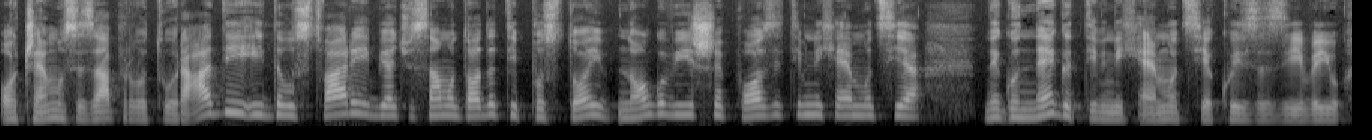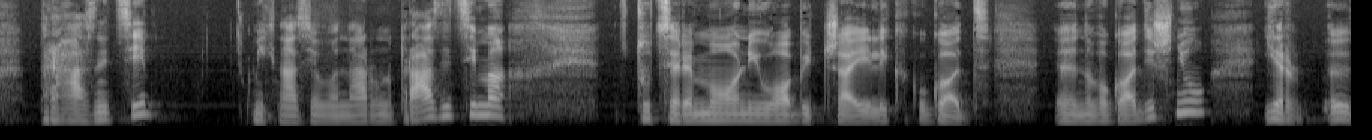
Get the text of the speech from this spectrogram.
o čemu se zapravo tu radi i da u stvari, ja ću samo dodati, postoji mnogo više pozitivnih emocija nego negativnih emocija koji izazivaju praznici, mi ih nazivamo naravno praznicima, tu ceremoniju, običaj ili kako god. Uh, novogodišnju, jer e,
